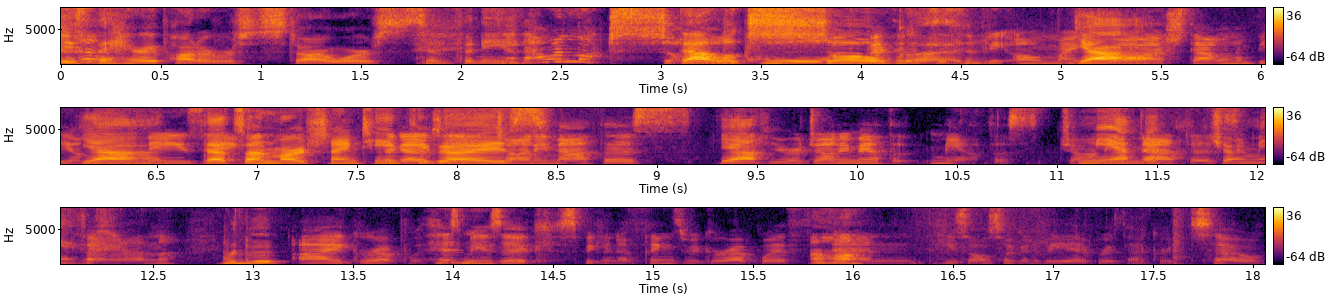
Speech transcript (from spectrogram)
Is the Harry Potter versus Star Wars symphony? Yeah, that one looked so That looks cool. so the fact That it's a good. symphony, oh my Yeah. gosh, that one will be yeah, amazing. that's on March 19th, you guys. Johnny Mathis. Yeah. If you're a Johnny Mathis, Mathis, Johnny Mathis, Mathis, Johnny Mathis. fan, I grew up with his music. Speaking of things we grew up with, Uh-huh. and he's also going to be at Ruth Eckerd. So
